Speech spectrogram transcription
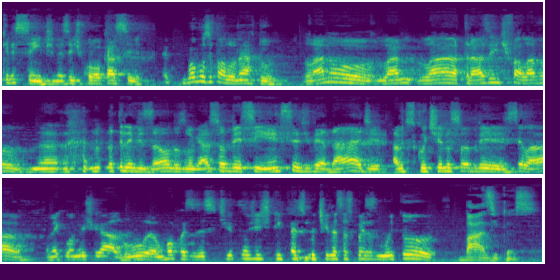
crescente, né? Se a gente colocasse. É, igual você falou, né, Arthur? Lá, no, lá, lá atrás a gente falava na, na televisão, nos lugares, sobre ciência de verdade, tava discutindo sobre, sei lá, como é que o homem chegar à lua, alguma coisa desse tipo, a gente tem que estar discutindo essas coisas muito Básicas.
